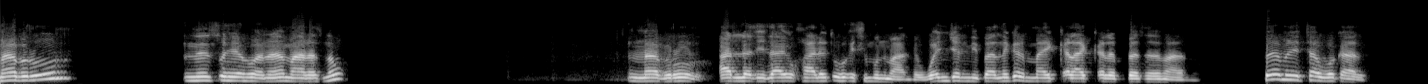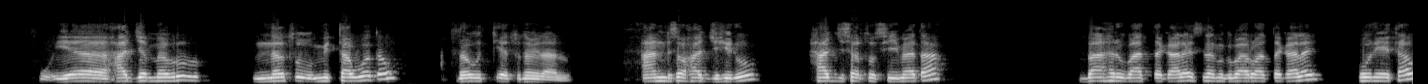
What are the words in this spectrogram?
መብሩር ንጹህ የሆነ ማለት ነው መብሩር الذي لا يخالطه اسم ማለት ነው ወንጀል የሚባል ነገር የማይቀላቀልበት ማለት ነው በምን ይታወቃል የሐጅ መብሩር ነቱ የሚታወቀው በውጤቱ ነው ይላሉ አንድ ሰው ሐጅ ሄዶ ሐጅ ሰርቶ ሲመጣ ባህሩ በአጠቃላይ ስለ ምግባሩ አጠቃላይ ሁኔታው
